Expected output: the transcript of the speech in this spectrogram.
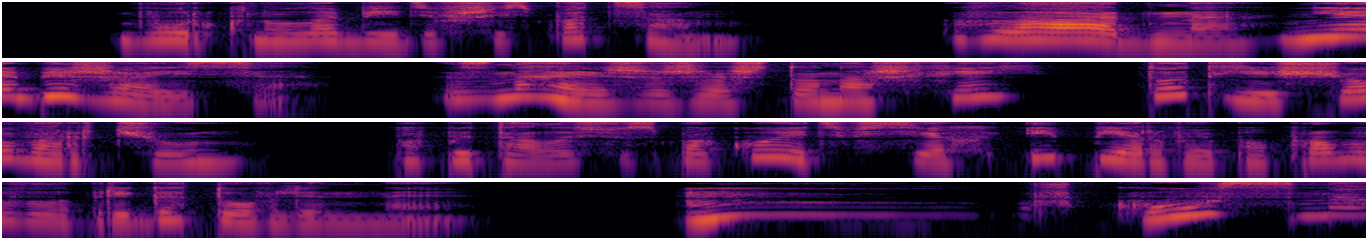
— буркнул, обидевшись пацан. «Ладно, не обижайся. Знаешь же, что наш фей тот еще ворчун». Попыталась успокоить всех и первой попробовала приготовленное. Ммм, вкусно.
